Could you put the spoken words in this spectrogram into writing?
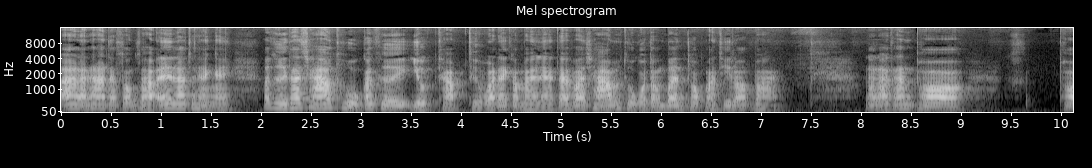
อ่าหลายท่านอาจจะสงสัยเอ๊ะแล้วจะยังไง ก็คือถ้าเช้าถูกก็คือหยุดครับ ถือว่าได้กำไรแล้ว แต่ว่าเช้าไม่ถูกก็ต้องเบิ้ลทบมาที่รอบบ่าย แล้วหลายท่านพอพอ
